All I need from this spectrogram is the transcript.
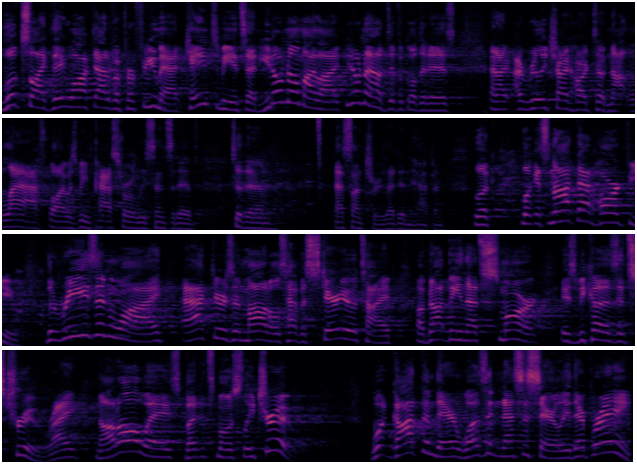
looks like they walked out of a perfume ad came to me and said, You don't know my life. You don't know how difficult it is. And I, I really tried hard to not laugh while I was being pastorally sensitive to them. That's not true. That didn't happen. Look, look, it's not that hard for you. The reason why actors and models have a stereotype of not being that smart is because it's true, right? Not always, but it's mostly true. What got them there wasn't necessarily their brain.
